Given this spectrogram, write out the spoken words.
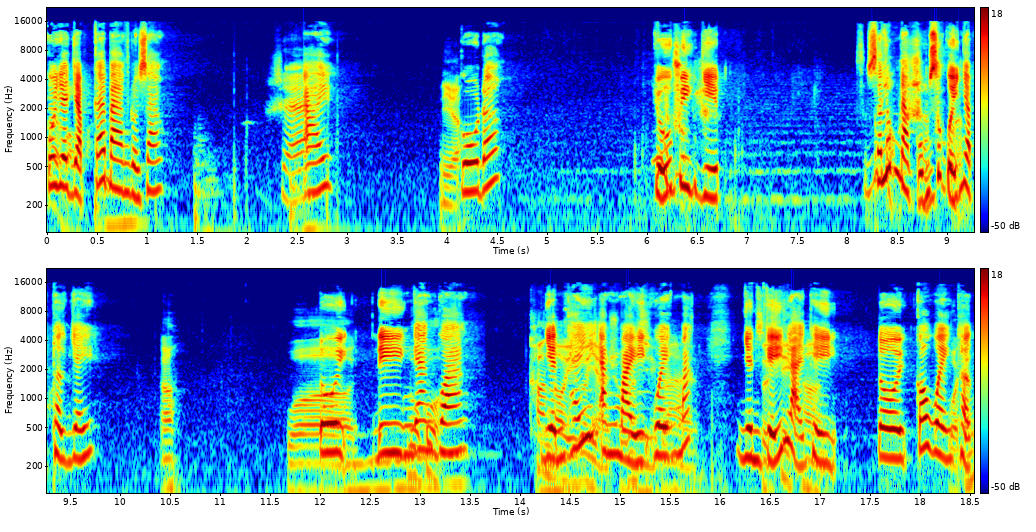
Cô gia nhập cái bang rồi sao? Ai Cô đó. Chủ viên Diệp. Sao lúc nào cũng xuất quỷ nhập thần vậy? Tôi đi ngang qua. Nhìn thấy ăn mày quen mắt Nhìn kỹ lại thì Tôi có quen thật.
